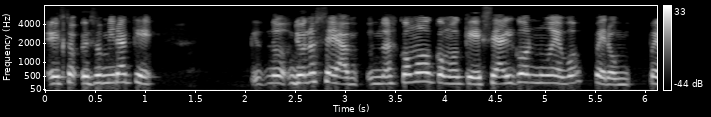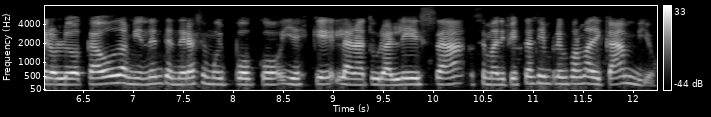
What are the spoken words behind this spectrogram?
eso, eso mira que no, yo no sé, no es como, como que sea algo nuevo, pero, pero lo acabo también de entender hace muy poco, y es que la naturaleza se manifiesta siempre en forma de cambio.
